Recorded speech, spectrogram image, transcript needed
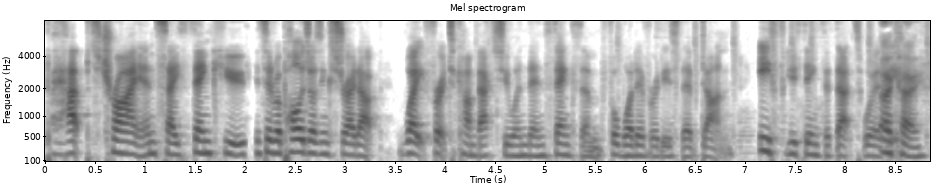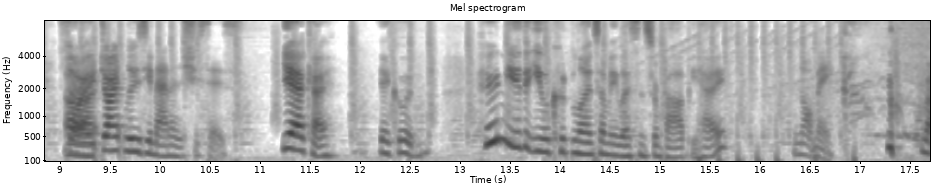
perhaps try and say thank you instead of apologizing straight up wait for it to come back to you and then thank them for whatever it is they've done if you think that that's worthy Okay, so right. don't lose your manners she says Yeah, okay. Yeah, good. Who knew that you could learn so many lessons from Barbie, hey? Not me. No.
